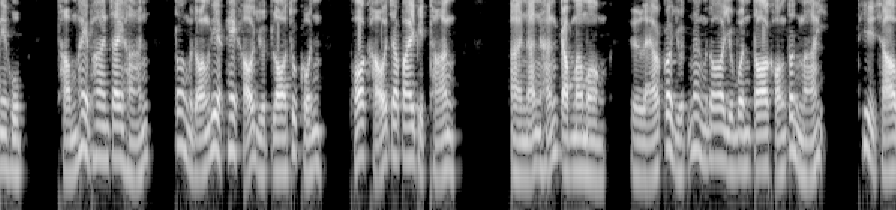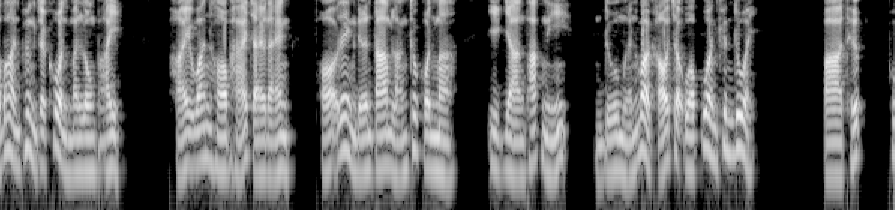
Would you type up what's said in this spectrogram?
ในหุบทำให้พานใจหารต้องร้องเรียกให้เขาหยุดรอทุกคน เพราะเขาจะไปผิดทาง อนันต์หันกลับมามอง แล้วก็หยุดนั่งรออยู่บนตอของต้นไม้ ที่ชาวบ้านเพิ่งจะโค่นมันลงไปภัยวันหอบหายใจแรง เพราะเร่งเดินตามหลังทุกคนมา อีกอย่างพักนี้ ดูเหมือนว่าเขาจะอวบอ้วนขึ้นด้วย ป่าทึบ ภู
